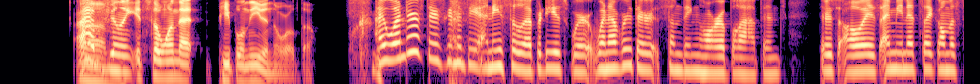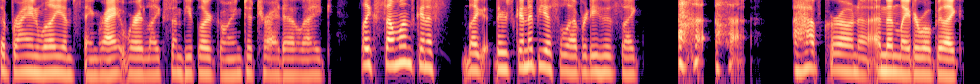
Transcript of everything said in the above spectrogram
I have a Um, feeling it's the one that people need in the world, though. I wonder if there's going to be any celebrities where whenever there's something horrible happens, there's always I mean it's like almost the Brian Williams thing, right? Where like some people are going to try to like like someone's going to like there's going to be a celebrity who's like I have corona and then later we'll be like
